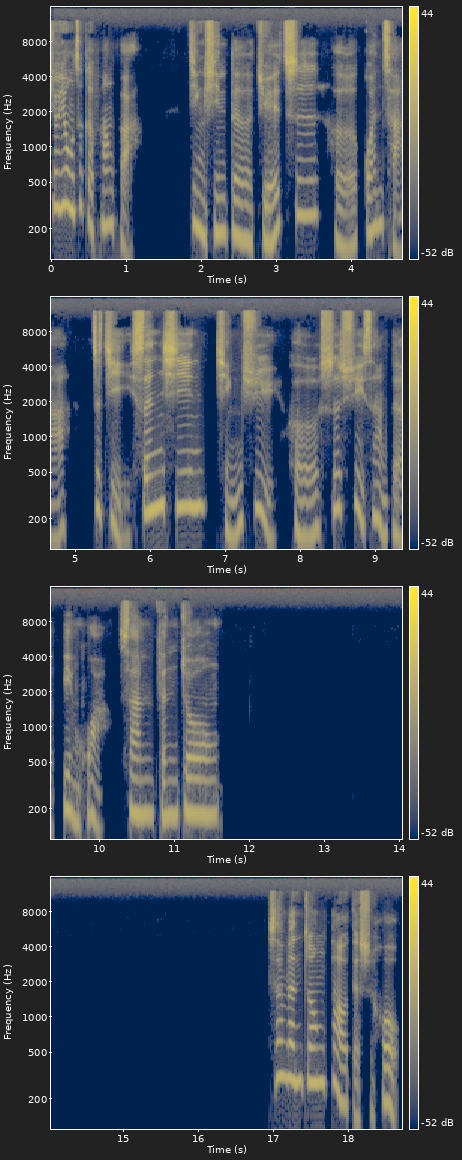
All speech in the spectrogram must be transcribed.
就用这个方法，静心的觉知和观察自己身心、情绪和思绪上的变化，三分钟。三分钟到的时候，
